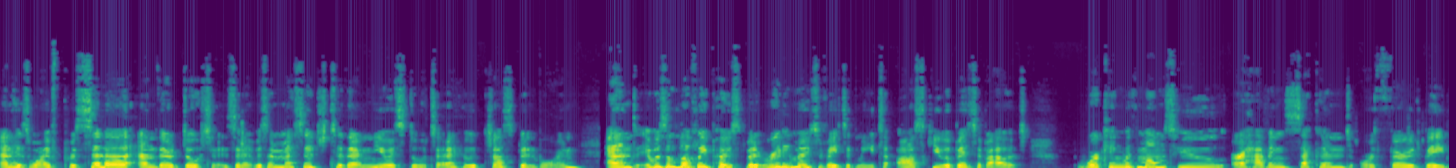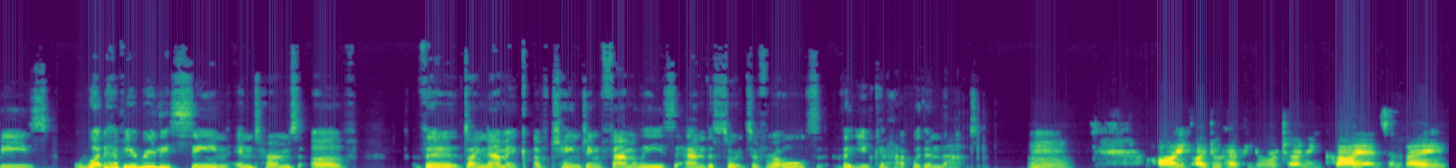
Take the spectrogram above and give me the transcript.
and his wife Priscilla and their daughters. And it was a message to their newest daughter, who had just been born. And it was a lovely post, but it really motivated me to ask you a bit about working with moms who are having second or third babies. What have you really seen in terms of the dynamic of changing families and the sorts of roles that you can have within that? Mm. I, I do have, you know, returning clients and they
